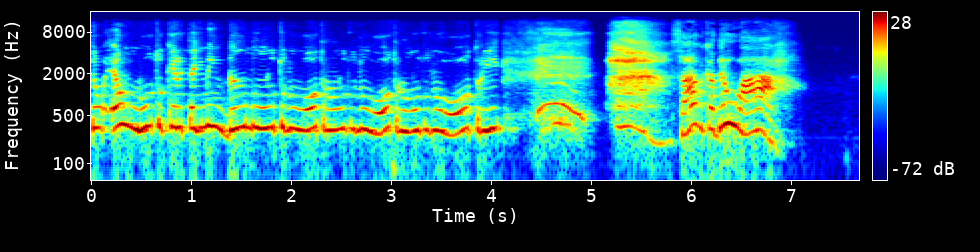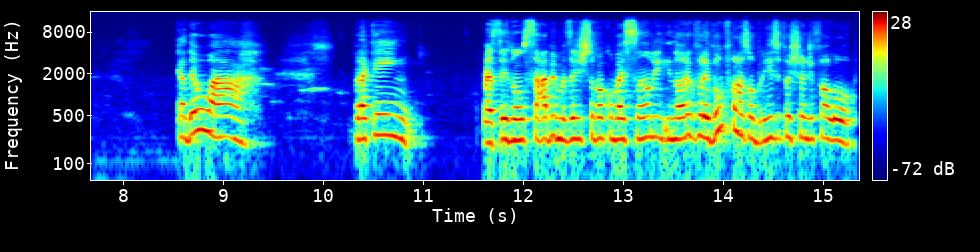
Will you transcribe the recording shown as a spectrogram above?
Então é um luto que ele está emendando um luto no outro, um luto no outro, um luto no outro e sabe? Cadê o ar? Cadê o ar? Para quem vocês não sabem, mas a gente estava conversando e na hora que eu falei, vamos falar sobre isso, o Xande falou,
